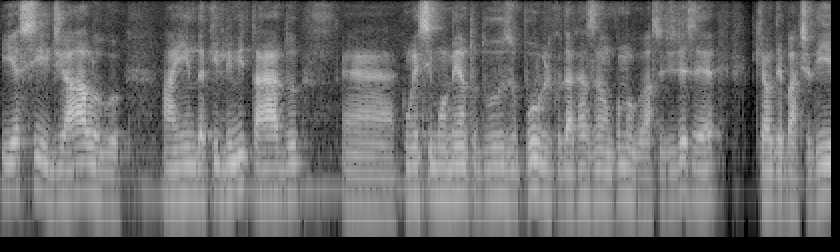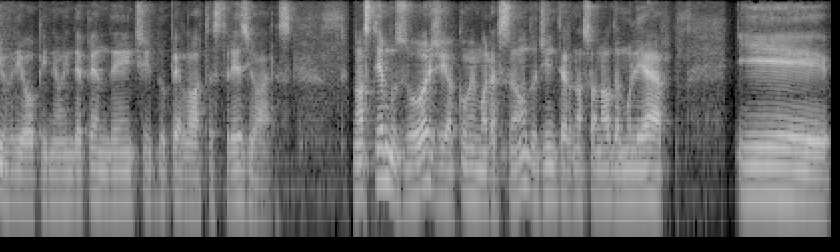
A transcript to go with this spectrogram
e esse diálogo, ainda que limitado, é, com esse momento do uso público da razão, como eu gosto de dizer, que é o debate livre a opinião independente do Pelotas 13 Horas. Nós temos hoje a comemoração do Dia Internacional da Mulher e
